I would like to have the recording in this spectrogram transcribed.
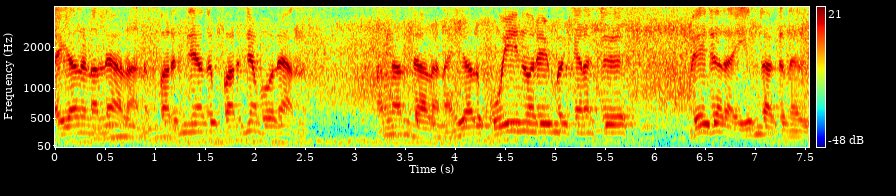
അയാൾ നല്ല ആളാണ്. പറഞ്ഞത് പറഞ്ഞ പോലെയാണ് അങ്ങനത്തെ ആളാണ്. അയാൾ പോയി എന്ന് പറയുമ്പോൾ എനിക്ക് ബേജാറായി എന്താക്കുന്നത്.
